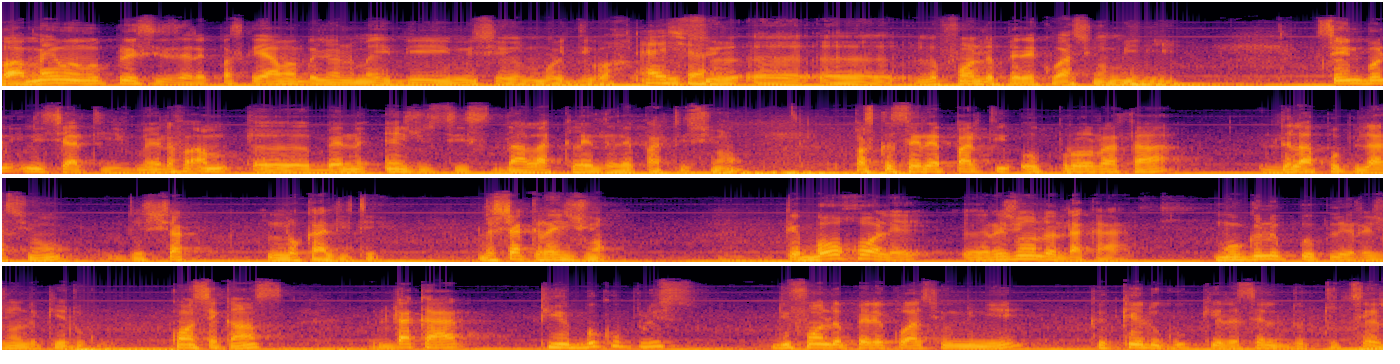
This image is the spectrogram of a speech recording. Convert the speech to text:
waaw may ma ma préciser rek parce que yaa ma bañoon may bi monsieur Mbodj di wax. Aïcha. sur euh, euh, le fonds de péréquation minier. C'est une bonne initiative mais dafa am euh, benn injustice dans la clé de répartition parce que c'est réparti au prorata de la population de chaque localité de chaque région. Te boo xoolee euh, région de Dakar moo gën a peuplé région de Kédougou. Conséquence Dakar tire beaucoup plus du fonds de péréquation minier que Kédougou qui recèle de toutes euh,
